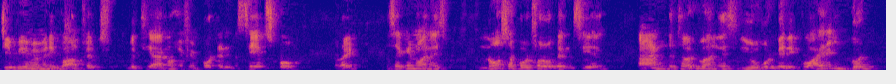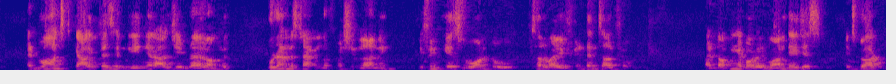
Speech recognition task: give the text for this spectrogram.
GPU memory conflicts with Theano if imported in the same scope, right? The second one is no support for OpenCL, and the third one is you would be requiring good advanced calculus and linear algebra along with good understanding of machine learning if in case you want to survive in TensorFlow. And talking about advantages, it's got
